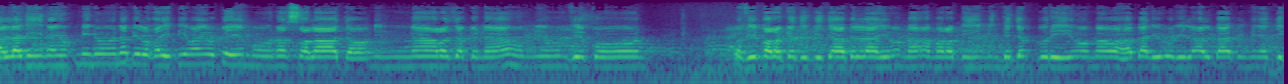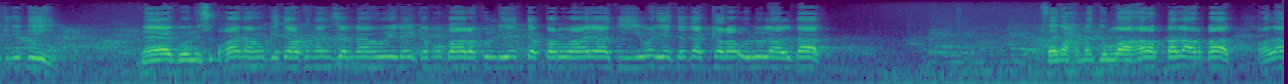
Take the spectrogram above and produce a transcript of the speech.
الذين يؤمنون بالغيب ويقيمون الصلاة ومما رزقناهم ينفقون. وفي بركة كتاب الله وما أمر به من تدبره وما وهب لأولي الألباب من الذكر به. ما يقول سبحانه كتاب أنزلناه إليك مبارك ليدبروا آياته وليتذكر أولو الألباب. فنحمد الله رب الأرباب على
